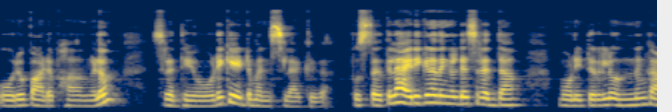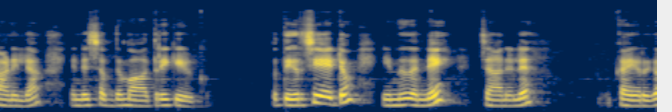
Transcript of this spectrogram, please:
ഓരോ പാഠഭാഗങ്ങളും ശ്രദ്ധയോടെ കേട്ട് മനസ്സിലാക്കുക. പുസ്തകത്തിലായിരിക്കണം നിങ്ങളുടെ ശ്രദ്ധ. മോണിറ്ററിൽ ഒന്നും കാണില്ല. എന്റെ ശബ്ദം മാത്രമേ കേൾക്കൂ. അപ്പോൾ തീർച്ചയായിട്ടും ഇന്ന് തന്നെ ചാനൽ കയറുക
